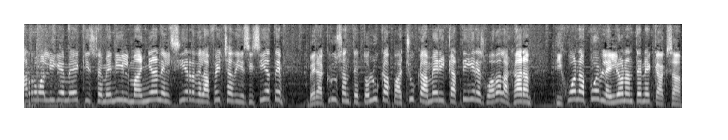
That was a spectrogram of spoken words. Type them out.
Arroba Liga MX Femenil. Mañana el cierre de la fecha 17. Veracruz ante Toluca, Pachuca, América, Tigres, Guadalajara, Tijuana, Puebla y León ante Necaxa.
